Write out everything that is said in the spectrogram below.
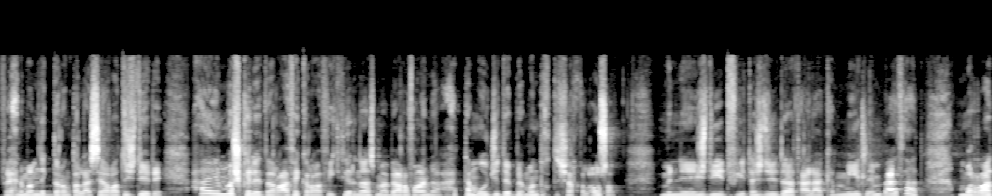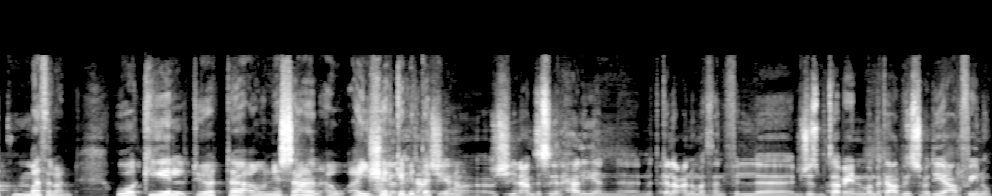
فإحنا ما بنقدر نطلع سيارات جديدة. هاي المشكلة ترى على فكرة في كثير ناس ما بيعرفوا عنها حتى موجودة بمنطقة الشرق الأوسط. من جديد في تشديدات على كمية الانبعاثات. مرات مثلا وكيل تويوتا أو نيسان أو أي شركة بدك إياها؟ الشيء اللي عم بيصير حاليا. نتكلم عنه مثلا في بجوز متابعين المملكة العربية السعودية عارفينه.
